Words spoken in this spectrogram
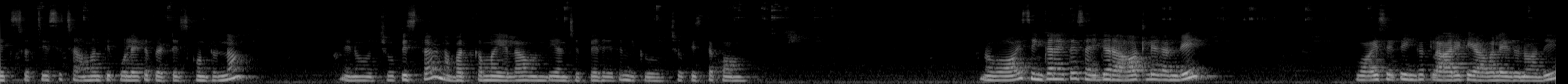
నెక్స్ట్ వచ్చేసి చామంతి పూలు అయితే పెట్టేసుకుంటున్నా. నేను చూపిస్తా నా బతుకమ్మ ఎలా ఉంది అని చెప్పేది అయితే మీకు చూపిస్తా కామ్ నా వాయిస్ ఇంకానైతే సరిగ్గా రావట్లేదండి. వాయిస్ అయితే ఇంకా క్లారిటీ అవ్వలేదు నాది.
